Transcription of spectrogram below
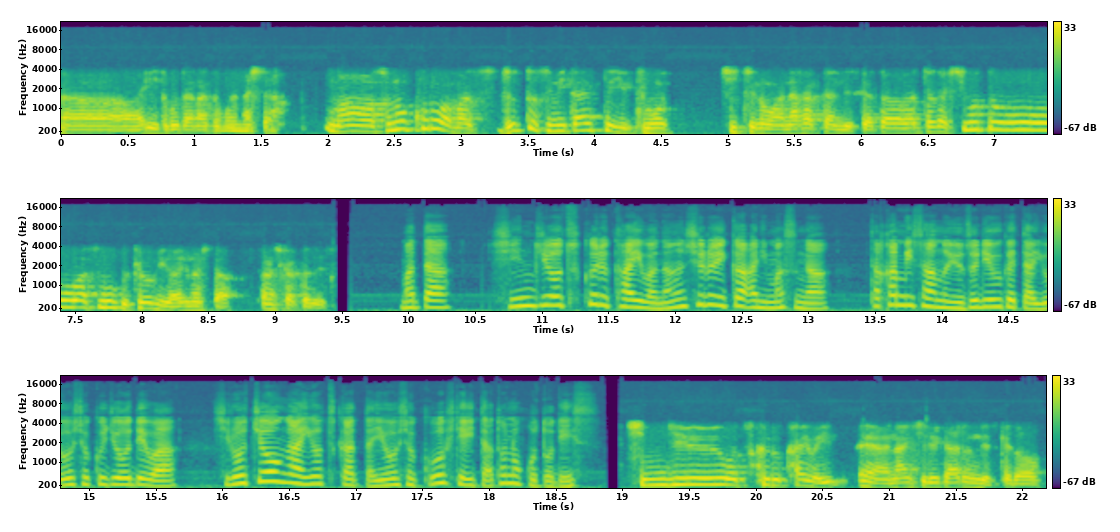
あいいとこだなと思いました。まあその頃はまあずっと住みたいという気持ちっていうのはなかったんですがただ仕事はすごく興味がありました。楽しかったです。また真珠を作る貝は何種類かありますが、高見さんの譲り受けた養殖場では、白鳥貝を使った養殖をしていたとのことです。真珠を作る貝は何種類かあるんですけど、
